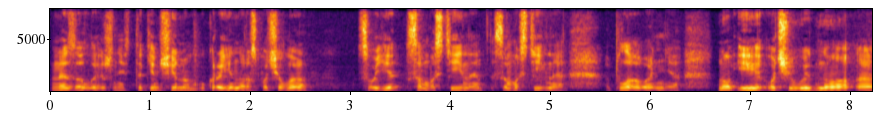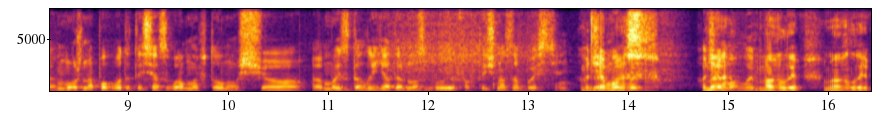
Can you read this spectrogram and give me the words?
незалежність. Таким чином Україна розпочала своє самостійне, самостійне плавання. Ну і очевидно, е, можна погодитися з вами в тому, що е, ми здали ядерну зброю фактично за безцінь. Хоча могли б Хоча Да, могли б. Могли б, могли б.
